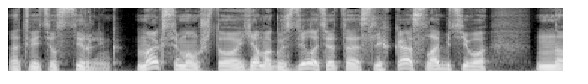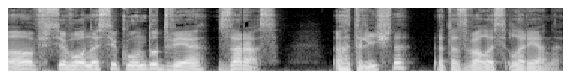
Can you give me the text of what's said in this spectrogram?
ответил Стирлинг. «Максимум, что я могу сделать, это слегка ослабить его, но всего на секунду-две за раз». «Отлично», — отозвалась Лариана.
